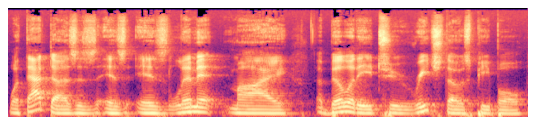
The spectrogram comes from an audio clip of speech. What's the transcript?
what that does is is is limit my ability to reach those people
